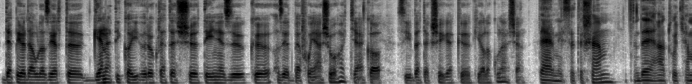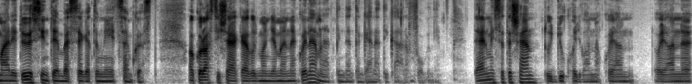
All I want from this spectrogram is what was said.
de például azért genetikai örökletes tényezők azért befolyásolhatják a szívbetegségek kialakulását? Természetesen, de hát hogyha már itt őszintén beszélgetünk négy szem közt, akkor azt is el kell, hogy mondjam ennek, hogy nem lehet mindent a genetikára fogni. Természetesen tudjuk, hogy vannak olyan olyan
